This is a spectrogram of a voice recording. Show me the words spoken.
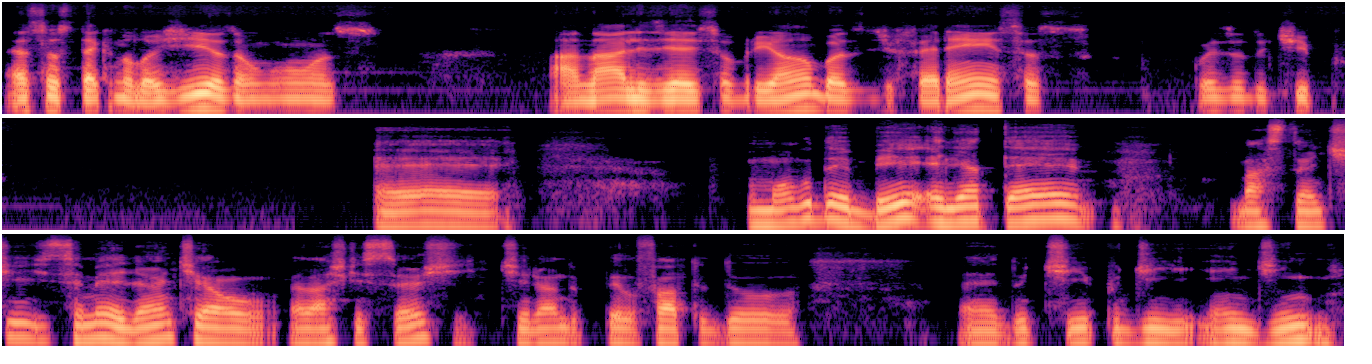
essas tecnologias, algumas análises aí sobre ambas, diferenças, coisa do tipo? É, o MongoDB, ele até bastante semelhante ao Elasticsearch, tirando pelo fato do, é, do tipo de engine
